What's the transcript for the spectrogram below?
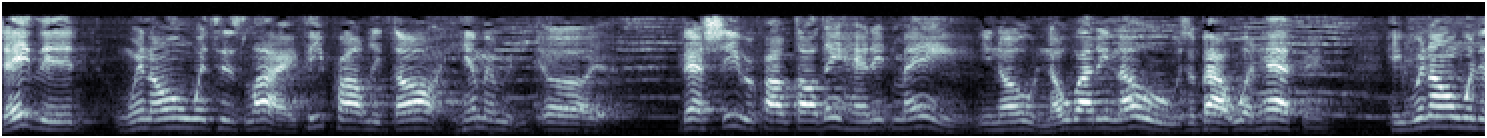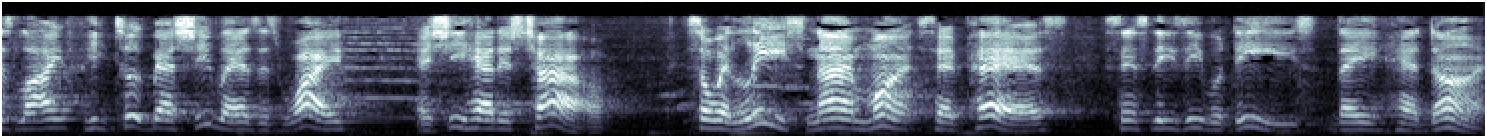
David went on with his life. He probably thought him and uh, Bathsheba probably thought they had it made. You know, nobody knows about what happened. He went on with his life. He took Bathsheba as his wife, and she had his child. So at least nine months had passed since these evil deeds they had done.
